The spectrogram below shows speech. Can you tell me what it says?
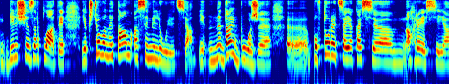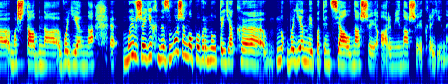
більші зарплати. Якщо вони там асимілюються, і не дай Боже, повториться якась е, агресія масштабна воєнна, ми вже їх не зможемо повернути як е, ну, воєнний потенціал нашої армії, нашої країни.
